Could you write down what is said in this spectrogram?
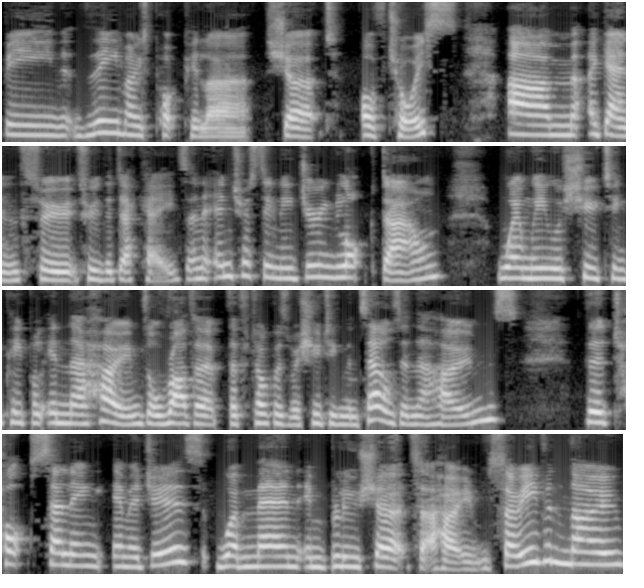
been the most popular shirt of choice. Um, again through through the decades, and interestingly, during lockdown, when we were shooting people in their homes, or rather, the photographers were shooting themselves in their homes the top selling images were men in blue shirts at home. So even though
